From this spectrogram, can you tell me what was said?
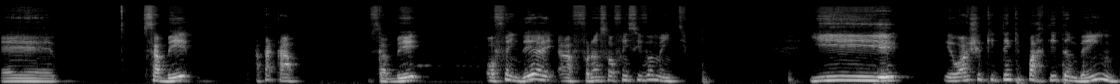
é, saber atacar, saber ofender a, a, França ofensivamente. E eu acho que tem que partir também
